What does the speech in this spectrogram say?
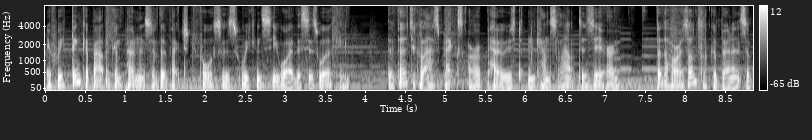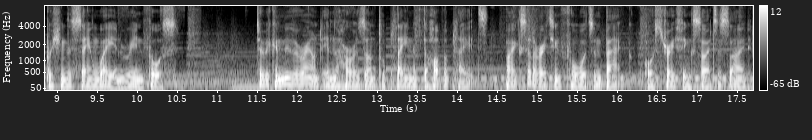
If we think about the components of the vectored forces, we can see why this is working. The vertical aspects are opposed and cancel out to zero, but the horizontal components are pushing the same way and reinforce. So we can move around in the horizontal plane of the hover plates by accelerating forwards and back or strafing side to side.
